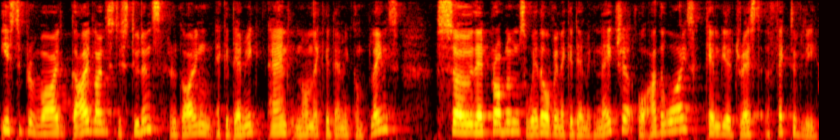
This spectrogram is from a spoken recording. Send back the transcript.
is to provide guidelines to students regarding academic and non academic complaints so that problems, whether of an academic nature or otherwise, can be addressed effectively.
